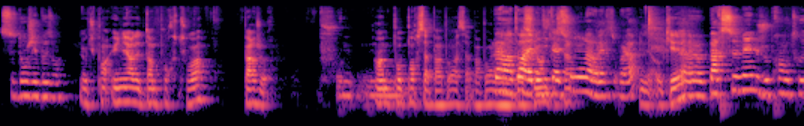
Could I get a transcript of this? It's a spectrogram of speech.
ce dont j'ai besoin. Donc tu prends une heure de temps pour toi par jour. Un- mm, pour, pour ça, par rapport à ça, par rapport à la par rapport à la méditation, tout ça. méditation, la relaxation, voilà. Ok. Euh, par semaine, je prends entre.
